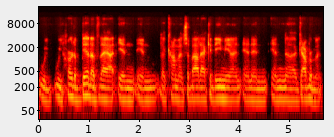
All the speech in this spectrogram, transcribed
we we heard a bit of that in in the comments about academia and, and in in uh, government.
